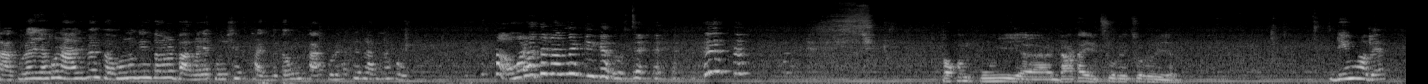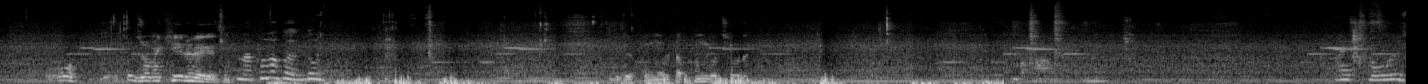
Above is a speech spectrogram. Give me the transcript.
কাকুরা যখন আসবেন তখনও কিন্তু আমার বাগানে পুঁইশাক থাকবে। তখন কাকুর হাতে রান্না করব। আমার হাতে রান্না কি করবে? তখন পুঁই ডাঁটা এঁচড় এঁচড় হয়ে যাবে। ডিম হবে। ও জমে ক্ষীর হয়ে গেছে। মাখো মাখো একদম। এদিকে কোমলটা ফোন করছে ওরা সবুজ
